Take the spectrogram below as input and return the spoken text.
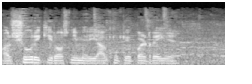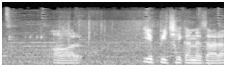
और सूर्य की रोशनी मेरी आँखों पे पड़ रही है। और ये पीछे का नज़ारा।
